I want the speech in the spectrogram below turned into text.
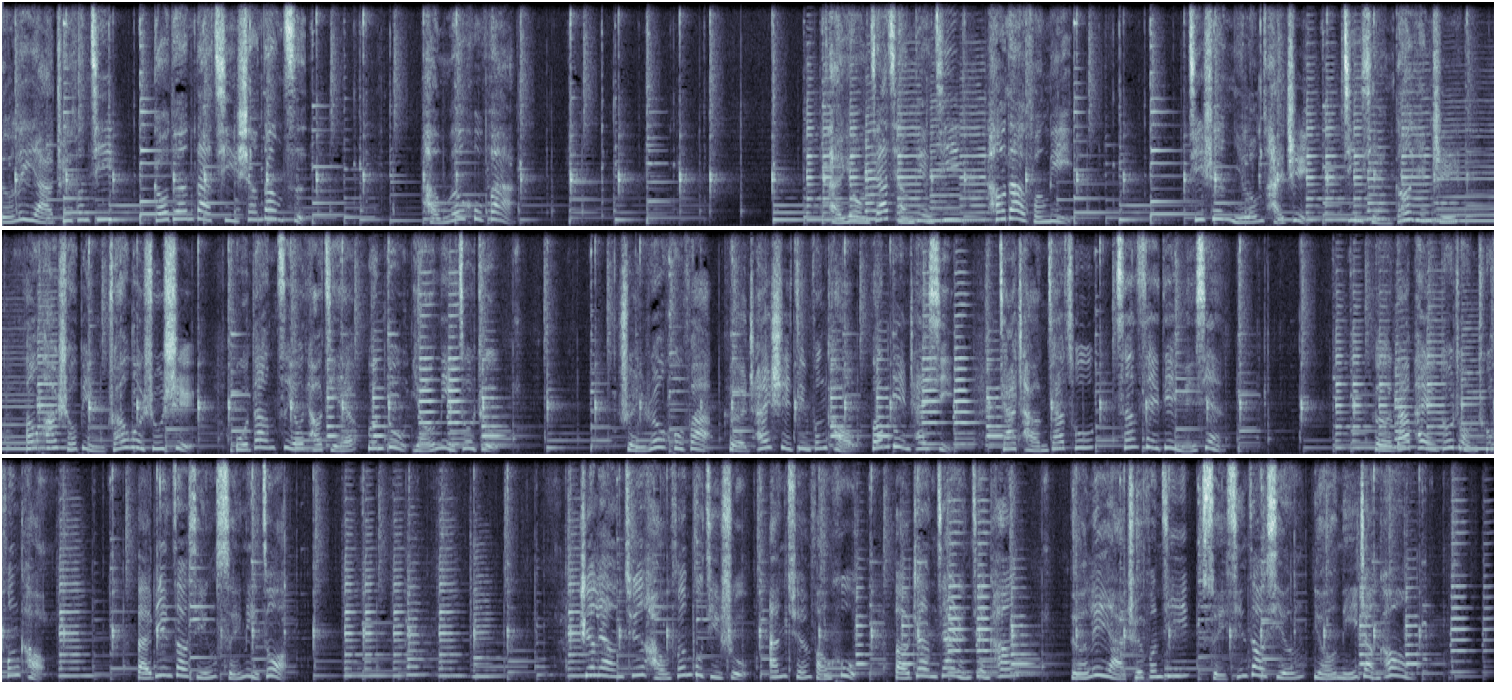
德利雅吹风机，高端大气上档次。恒温护发，采用加强电机，超大风力，机身尼龙材质，尽显高颜值。防滑手柄抓握舒适，五档自由调节，温度由你做主。水润护发，可拆式进风口，方便拆洗。加长加粗，三 C 电源线，配多种出风口，百变造型随你做。热量均衡分布技术，安全防护，保障家人健康。德利雅吹风机，随心造型，由你掌控。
